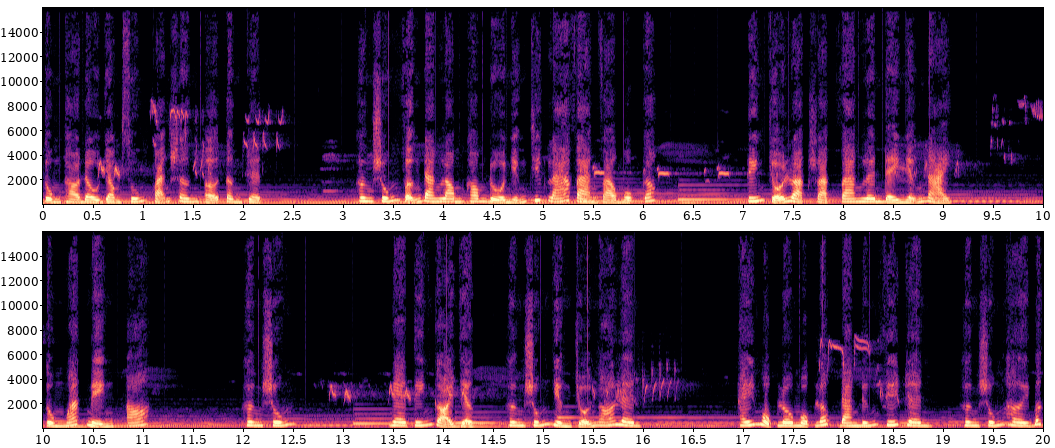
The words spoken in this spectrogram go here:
Tùng thò đầu dòng xuống khoảng sân ở tầng trệt. Hưng súng vẫn đang long không đùa những chiếc lá vàng vào một góc. Tiếng chổi loạt soạt vang lên đầy nhẫn nại. Tùng ngoác miệng, ó. Hưng súng. Nghe tiếng gọi giật, Hưng súng dừng chổi ngó lên. Thấy một lô một lốc đang đứng phía trên, Hưng súng hơi bất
